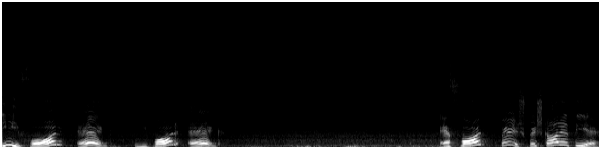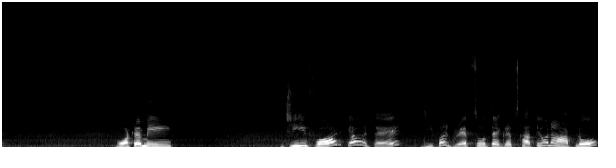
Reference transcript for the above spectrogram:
E for egg E for egg F for fish fish कहाँ रहती है? वाटर में. जी फॉर क्या होता है? जी फॉर ग्रेप्स होता है। ग्रेप्स खाते हो ना आप लोग?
